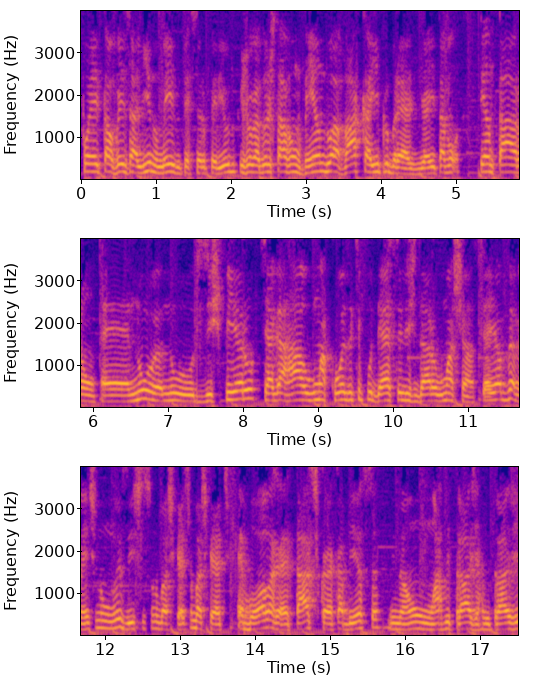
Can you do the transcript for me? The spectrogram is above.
Foi talvez ali no meio do terceiro período que os jogadores estavam vendo a vaca ir pro brejo. E aí tavam, tentaram, é, no, no desespero, se agarrar a alguma coisa que pudesse lhes dar alguma chance. E aí, obviamente, não, não existe isso no basquete. No basquete é bola, é tática, é cabeça e não arbitragem. arbitragem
